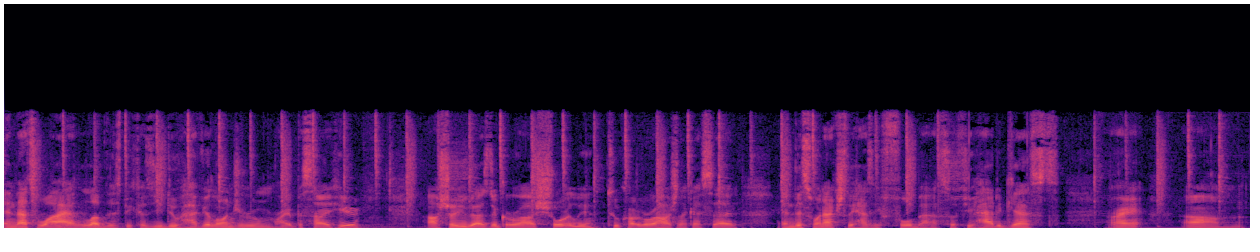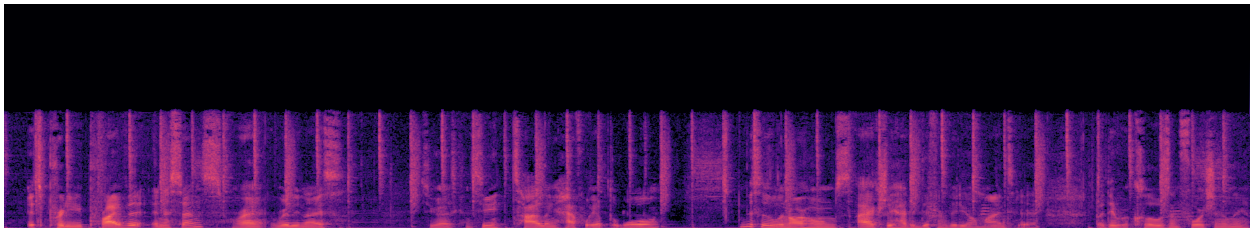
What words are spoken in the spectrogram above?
And that's why I love this because you do have your laundry room right beside here. I'll show you guys the garage shortly, two car garage, like I said. And this one actually has a full bath. So if you had a guest, right, um, it's pretty private in a sense, right? Really nice. So you guys can see, tiling halfway up the wall. This is Lennar Homes. I actually had a different video on mine today, but they were closed unfortunately.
